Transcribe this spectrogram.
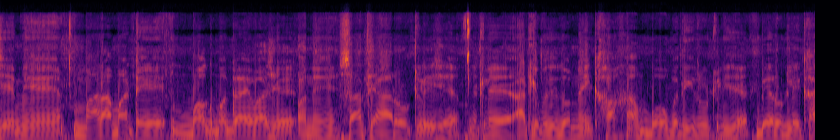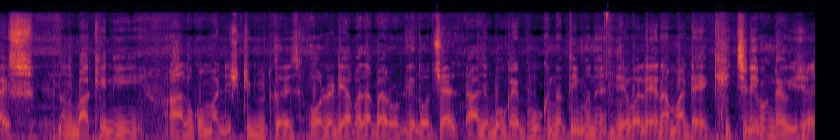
આજે મેં મારા માટે મગ મગાવ્યા છે અને સાથે આ રોટલી છે. એટલે આટલી બધી તો નહીં ખા બહુ બધી રોટલી છે. બે રોટલી ખાઈશ અને બાકીની આ લોકોમાં ડિસ્ટ્રીબ્યુટ કરીશ. ઓલરેડી આ બધા પાસે રોટલી તો છે આજે બહુ કઈ ભૂખ નથી મને. દેવલે એના માટે ખીચડી મંગાવી છે.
